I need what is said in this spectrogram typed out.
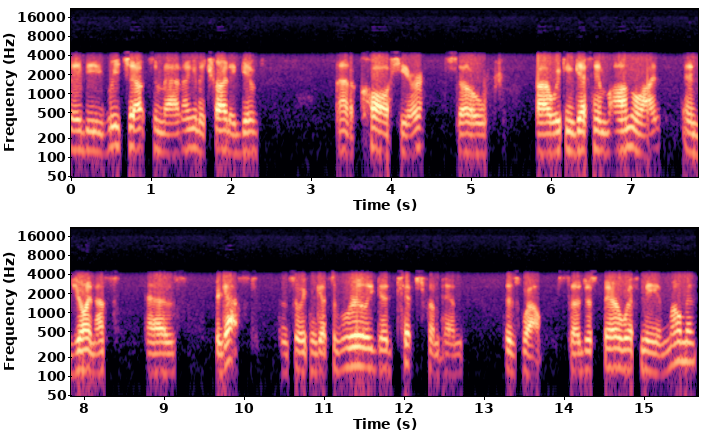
maybe reach out to Matt. I'm going to try to give Matt a call here so uh, we can get him on the line and join us as the guest and so we can get some really good tips from him as well. So just bear with me a moment.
